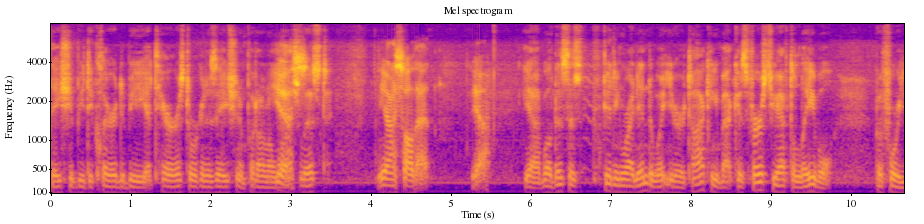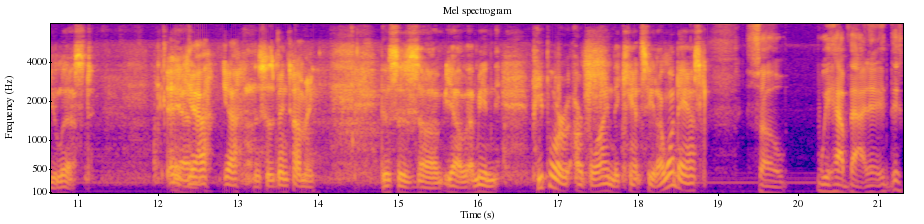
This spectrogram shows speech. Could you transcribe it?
they should be declared to be a terrorist organization and put on a Yes. watch list? Yeah, I saw that. Yeah. Yeah, well, this is fitting right into what you were talking about because first you have to label before you list. And- yeah, yeah, this has been coming. This is, uh, yeah, I mean, people are, are blind, they can't see it. I wanted to ask so we have that it, this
